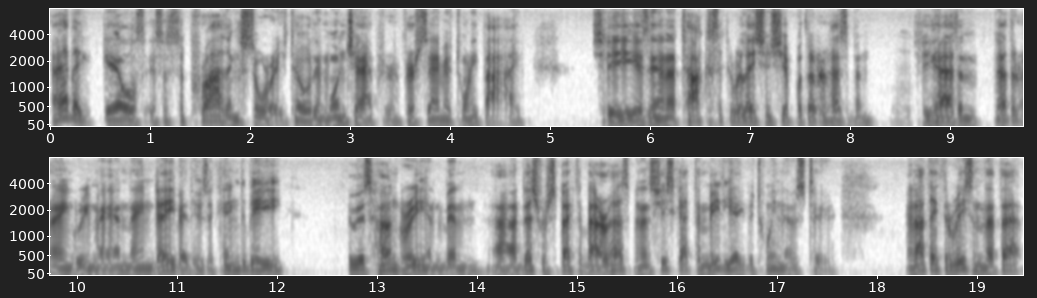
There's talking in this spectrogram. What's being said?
Abigail's is a surprising story told in one chapter, First Samuel 25. She is in a toxic relationship with her husband. Hmm. She has another angry man named David, who's a king to be who is hungry and been uh, disrespected by her husband, and she's got to mediate between those two. And I think the reason that that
